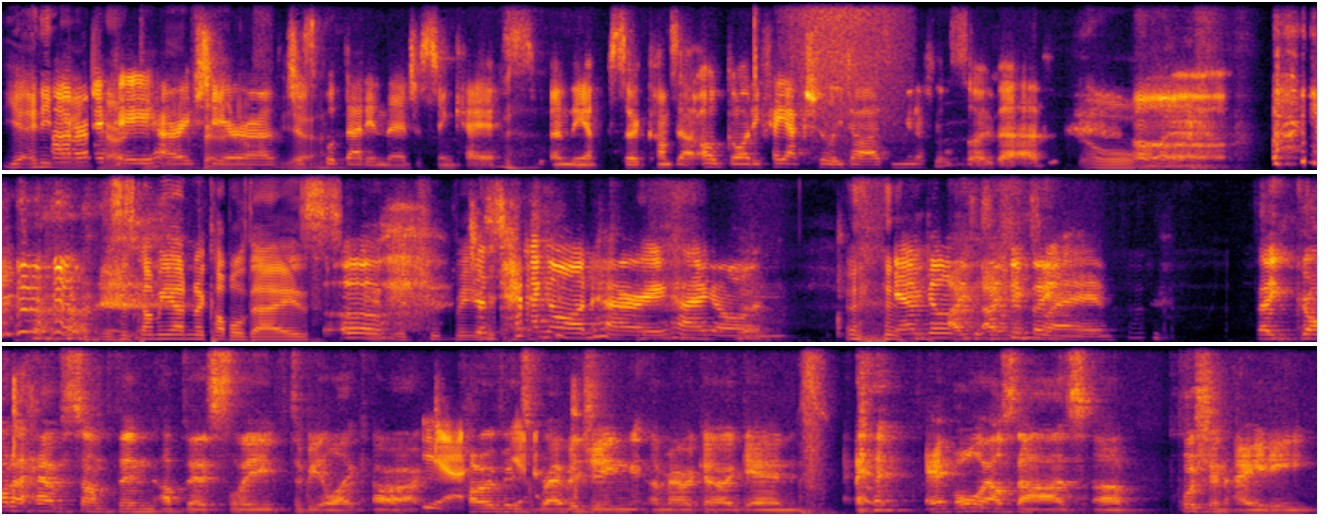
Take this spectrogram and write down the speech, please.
Yeah, any main R.I.P. character, Harry fair Shearer. enough, Just yeah. put that in there just in case when the episode comes out. Oh God, if he actually dies, I'm gonna feel so bad. Oh, Oh. this is coming out in a couple days. Ugh, it, it should be Just okay. hang on, Harry. Hang on. Ambulance I- is I on think its they- way. They gotta have something up their sleeve to be like, all right, Yeah, COVID's yeah. ravaging America again. All our stars are pushing 80.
